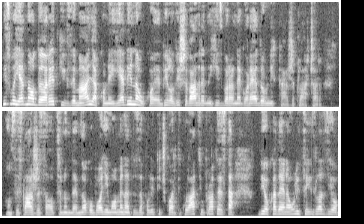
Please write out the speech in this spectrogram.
Mi smo jedna od redkih zemalja, ako ne jedina, u kojoj je bilo više vanrednih izbora nego redovnih, kaže Klačar. On se slaže sa ocenom da je mnogo bolji moment za političku artikulaciju protesta bio kada je na ulice izlazio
